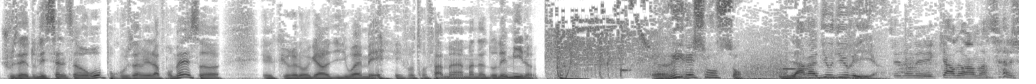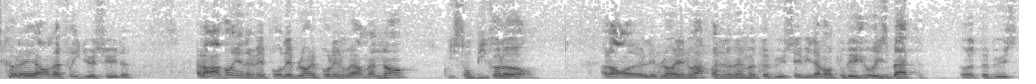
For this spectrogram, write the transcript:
je vous avais donné 500 euros pour que vous avez la promesse. Et le curé le regarde, il dit, ouais, mais votre femme m'en a donné 1000. Rire et chanson. La radio du rire. C'est dans les quarts de ramassage scolaire en Afrique du Sud. Alors avant, il y en avait pour les blancs et pour les noirs. Maintenant, ils sont bicolores. Alors euh, les blancs et les noirs prennent le même autobus. Évidemment, tous les jours, ils se battent dans l'autobus.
